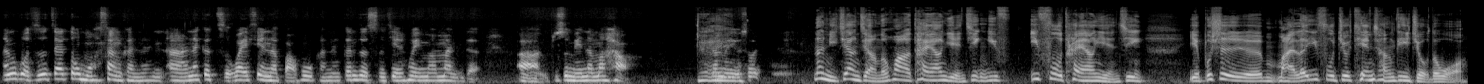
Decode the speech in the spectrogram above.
那如果只是在镀膜上，可能啊那个紫外线的保护可能跟着时间会慢慢的啊就是没那么好。那么有时候那你这样讲的话，太阳眼镜一一副太阳眼镜，也不是买了一副就天长地久的我。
